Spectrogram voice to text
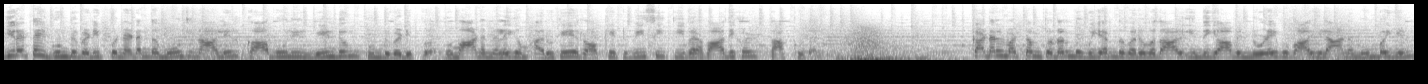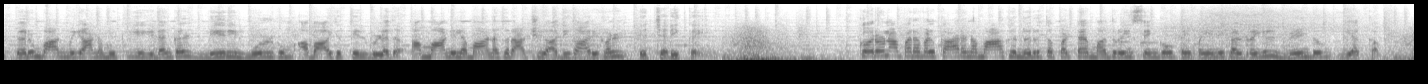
இரட்டை குண்டு வெடிப்பு நடந்த மூன்று நாளில் காபூலில் மீண்டும் குண்டுவெடிப்பு. விமான நிலையம் அருகே ராக்கெட் வீசி தீவிரவாதிகள் தாக்குதல். கடல் மட்டம் தொடர்ந்து உயர்ந்து வருவதால் இந்தியாவின் நுழைவு வாயிலான மும்பையின் பெரும்பான்மையான முக்கிய இடங்கள் நீரில் மூழ்கும் அபாயத்தில் உள்ளது. அம்மாநில மாநகராட்சி அதிகாரிகள் எச்சரிக்கை. கொரோனா பரவல் காரணமாக நிறுத்தப்பட்ட மதுரை செங்கோட்டை பயணிகள் ரயில் மீண்டும் இயக்கம்.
